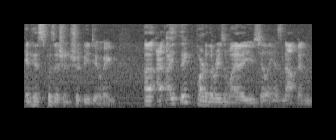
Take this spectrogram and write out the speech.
in his position should be doing. Uh, I, I think part of the reason why UCLA has not been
